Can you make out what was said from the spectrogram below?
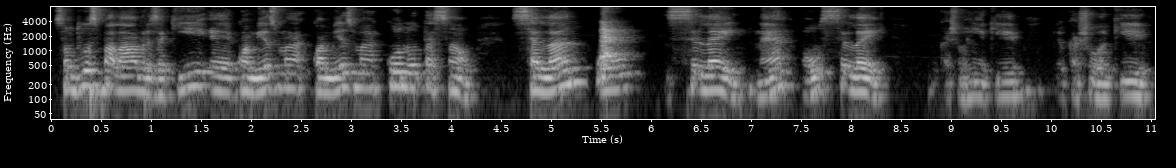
são duas palavras aqui é, com, a mesma, com a mesma conotação. Selan ou Selei, né? Ou Selei. O cachorrinho aqui, o cachorro aqui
